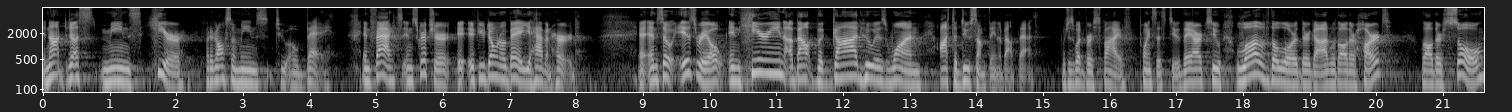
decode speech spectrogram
It not just means hear, but it also means to obey. In fact, in Scripture, if you don't obey, you haven't heard. And so Israel, in hearing about the God who is one, ought to do something about that, which is what verse 5 points us to. They are to love the Lord their God with all their heart, with all their soul,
